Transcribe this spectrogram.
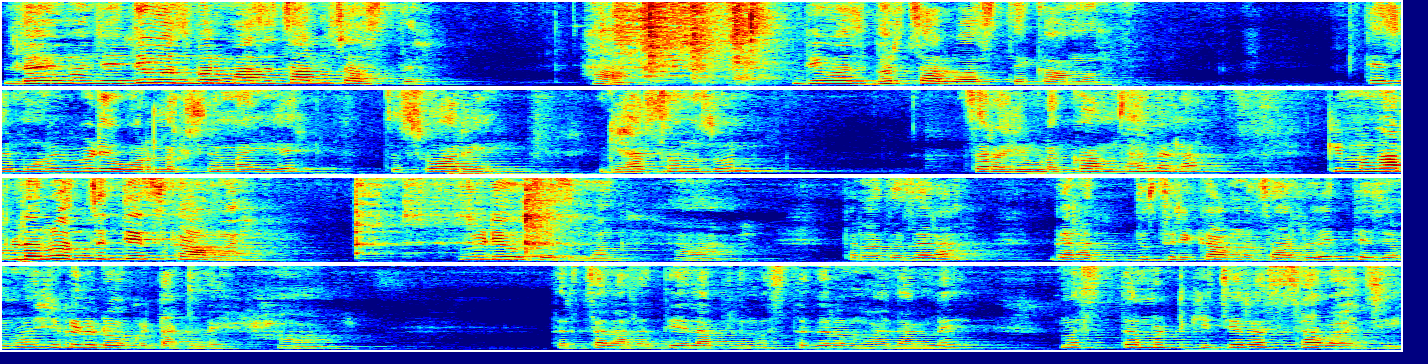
लय म्हणजे दिवसभर माझं चालूच असतं. हां. दिवसभर चालू असते कामं. त्याच्यामुळे व्हिडिओवर लक्ष नाही आहे तर सॉरी घ्या समजून. जरा एवढं काम झालं ना की मग आपलं रोजचं तेच काम आहे. व्हिडिओचंच मग हां. पण आता जरा घरात दुसरी कामं चालू आहेत त्याच्यामुळं इकडे डोकं टाकलं आहे हां. तर चला आता तेल आपलं मस्त गरम व्हायला लागलं आहे मस्त मटकीची रस्सा भाजी.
